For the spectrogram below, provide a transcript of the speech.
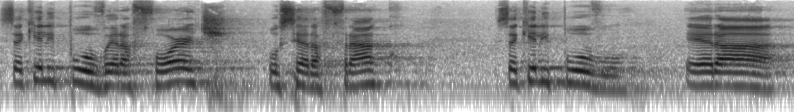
se aquele povo era forte ou se era fraco, se aquele povo era,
